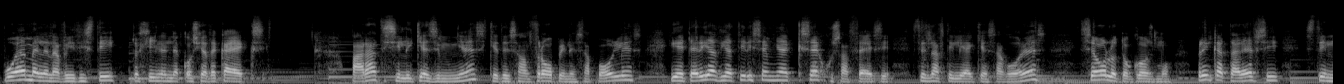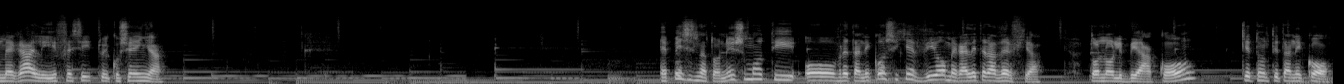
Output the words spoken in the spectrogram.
που έμελε να βυθιστεί το 1916. Παρά τις υλικές ζημιές και τις ανθρώπινες απώλειες, η εταιρεία διατήρησε μια εξέχουσα θέση στις ναυτιλιακές αγορές σε όλο τον κόσμο πριν καταρρεύσει στην μεγάλη ύφεση του 29. Επίσης να τονίσουμε ότι ο Βρετανικός είχε δύο μεγαλύτερα αδέρφια, τον Ολυμπιακό και τον Τιτανικό.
